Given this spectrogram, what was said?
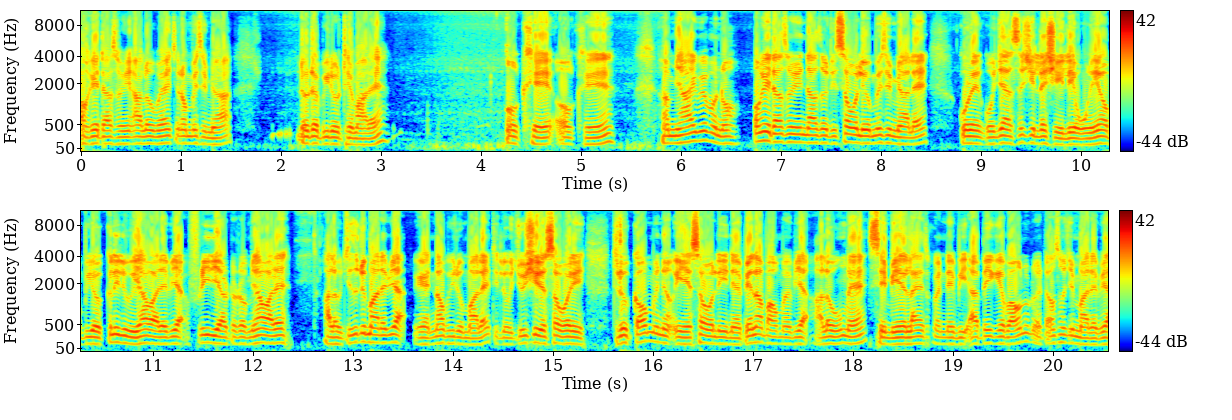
okay ဒါဆိုရင်အားလုံးပဲကျွန်တော်မိတ်ဆွေများလုပ်တဲ့ဗီဒီယိုထင်ပါတယ် okay okay အများကြီးပဲပေါ့နော်โอเคဒါဆိုရင်ဒါဆိုဒီ software လေးကိုမိတ်ဆွေများလည်းကိုရင်ကိုကြဆက်ရှိလက်ရှိလေးဝင်ရောက်ပြီးတော့ click လို့ရပါတယ်ဗျ free တွေတော့တော်တော်များပါတယ်အားလုံးကျေးဇူးတင်ပါတယ်ဗျကဲနောက်ဗီဒီယိုမှာလည်းဒီလိုကျိုးရှိတဲ့ software တွေဒီလိုကောင်းမွန်တဲ့အရင် software လေးနဲ့ပြန်လာပါအောင်မယ်ဗျအားလုံးပဲစင်ပြေ like ခွင့်နေပြီးအပေးခဲ့ပါအောင်လို့လည်းတောင်းဆိုချင်ပါတယ်ဗျ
